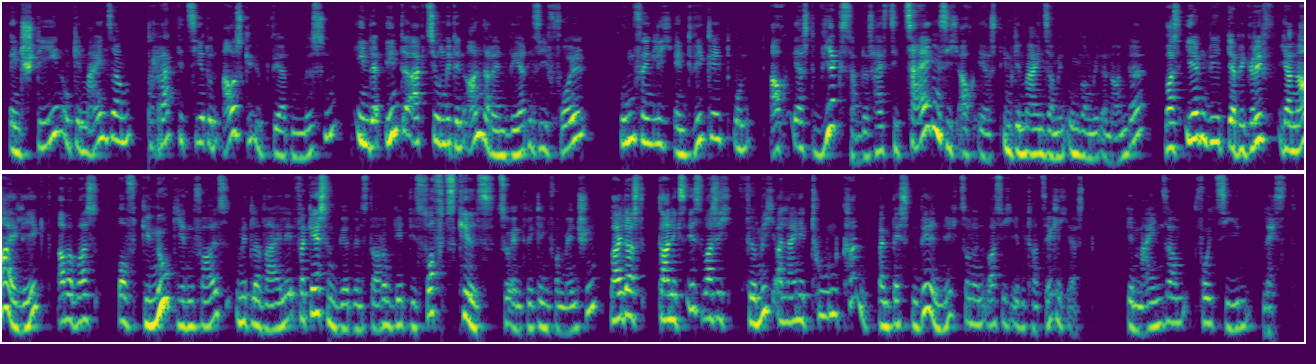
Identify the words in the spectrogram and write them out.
entstehen und gemeinsam praktiziert und ausgeübt werden müssen. In der Interaktion mit den anderen werden sie voll umfänglich entwickelt und auch erst wirksam. Das heißt, sie zeigen sich auch erst im gemeinsamen Umgang miteinander, was irgendwie der Begriff ja nahelegt, aber was oft genug jedenfalls mittlerweile vergessen wird, wenn es darum geht, die Soft Skills zu entwickeln von Menschen, weil das gar nichts ist, was ich für mich alleine tun kann, beim besten Willen nicht, sondern was sich eben tatsächlich erst gemeinsam vollziehen lässt.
